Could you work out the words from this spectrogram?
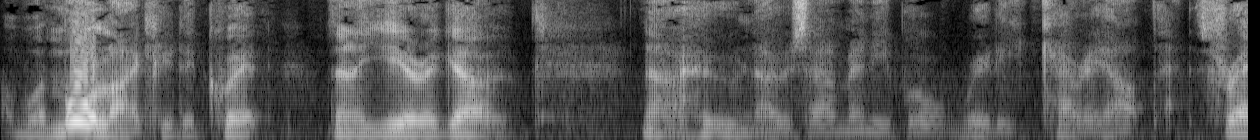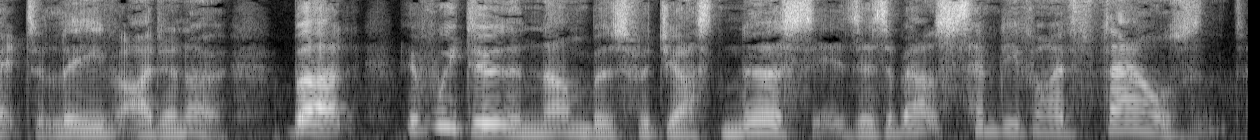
were more likely to quit than a year ago. Now, who knows how many will really carry out that threat to leave? I don't know. But if we do the numbers for just nurses, it's about 75,000.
